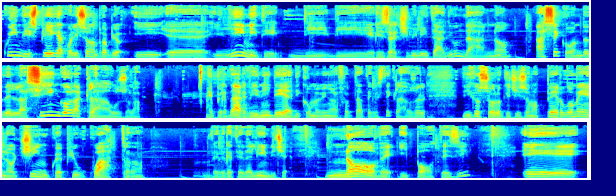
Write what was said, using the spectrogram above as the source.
Quindi spiega quali sono proprio i, eh, i limiti di, di risarcibilità di un danno a seconda della singola clausola. E per darvi un'idea di come vengono affrontate queste clausole, vi dico solo che ci sono perlomeno 5 più 4, vedrete dall'indice, 9 ipotesi e,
